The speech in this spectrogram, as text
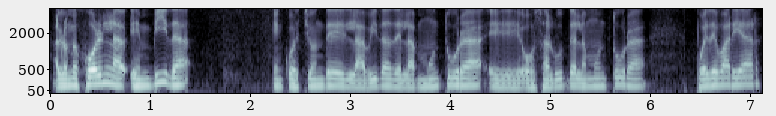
A lo mejor en, la, vida, en cuestión de la vida de la montura eh, o salud de la montura, puede variar.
